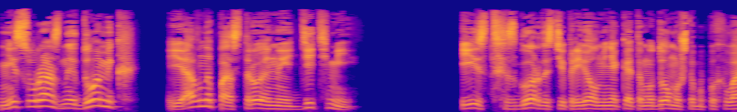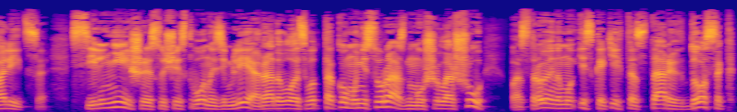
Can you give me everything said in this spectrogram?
Несуразный домик, явно построенный детьми. Ист с гордостью привел меня к этому дому, чтобы похвалиться. Сильнейшее существо на земле радовалось вот такому несуразному шалашу, построенному из каких-то старых досок,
